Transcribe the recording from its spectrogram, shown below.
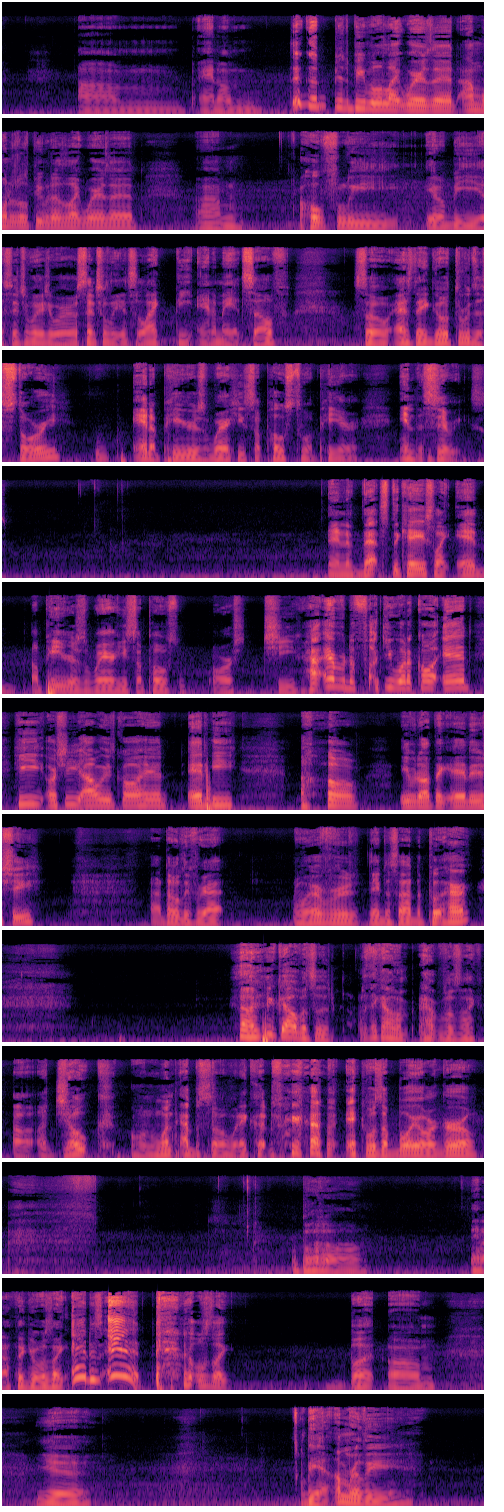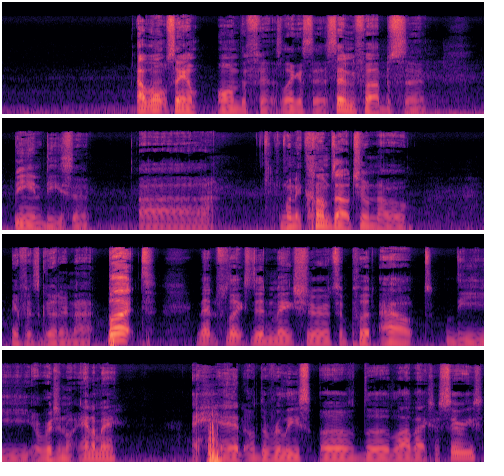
Um, and on the good people like, "Where's Ed?" I'm one of those people that's like, "Where's Ed?" Um, hopefully, it'll be a situation where essentially it's like the anime itself. So as they go through the story, Ed appears where he's supposed to appear in the series. And if that's the case, like Ed appears where he's supposed or she, however the fuck you want to call Ed, he or she, I always call Ed Ed he. Um, even though I think Ed is she, I totally forgot. Wherever they decide to put her, I think I was a, I think I was like a, a joke on one episode where they couldn't figure out if Ed was a boy or a girl. But uh, and I think it was like Ed is Ed. it was like but um, yeah, but yeah, I'm really. I won't say I'm on the fence. Like I said, seventy five percent being decent. Uh, when it comes out, you'll know if it's good or not. But Netflix did make sure to put out the original anime ahead of the release of the live action series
